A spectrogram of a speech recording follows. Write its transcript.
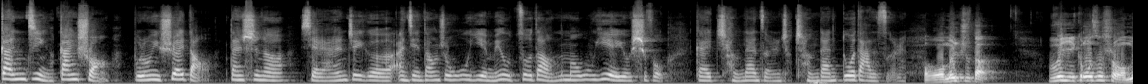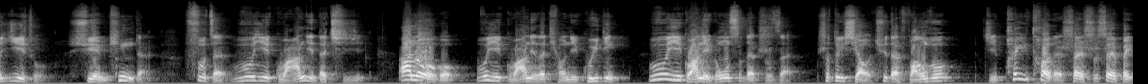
干净干爽，不容易摔倒。但是呢，显然这个案件当中物业没有做到，那么物业又是否该承担责任，承担多大的责任？我们知道，物业公司是我们业主选聘的负责物业管理的企业，按照我国物业管理的条例规定。物业管理公司的职责是对小区的房屋及配套的设施设备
